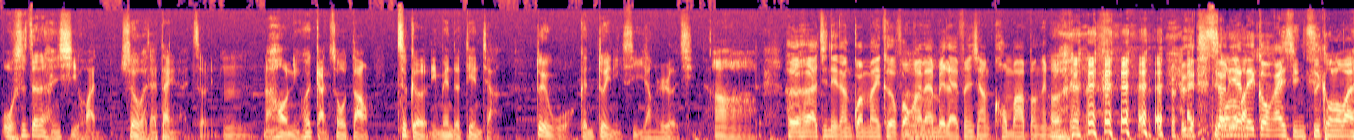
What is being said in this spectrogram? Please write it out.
我是真的很喜欢，所以我才带你来这里。嗯，然后你会感受到这个里面的店家。对我跟对你是一样的热情的啊！呵呵，今天当关麦克风啊，来没来分享空巴本的名单？教练内功爱心吃空肉饭，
